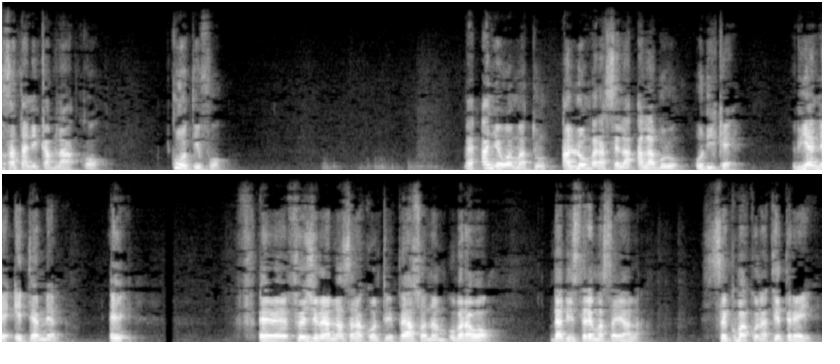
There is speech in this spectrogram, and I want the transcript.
satani kabla ko. Ko te fo. Mais Agnewa Matou, à l'ombra c'est la alaboro odike. Rien n'est éternel. Et euh, feu général Lansana Conte, paix à son âme, au Barawa. Dadis Tere Masayala. C'est comment qu'on a été très.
